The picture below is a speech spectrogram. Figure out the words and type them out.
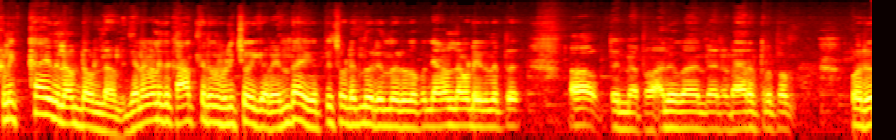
ക്ലിക്കായത് ലോക്ക്ഡൗണിലാണ് ജനങ്ങൾ ഇത് കാത്തിരുന്ന് വിളിച്ചു ചോദിക്കാറ് എന്താ എപ്പിസോഡ് എന്ന് വരുന്നു വരുന്നു അപ്പം ഞങ്ങളെല്ലാം കൂടെ ഇരുന്നിട്ട് പിന്നെ ഇപ്പോൾ അനൂപന്റെ ഡയറക്ടർ ഇപ്പം ഒരു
